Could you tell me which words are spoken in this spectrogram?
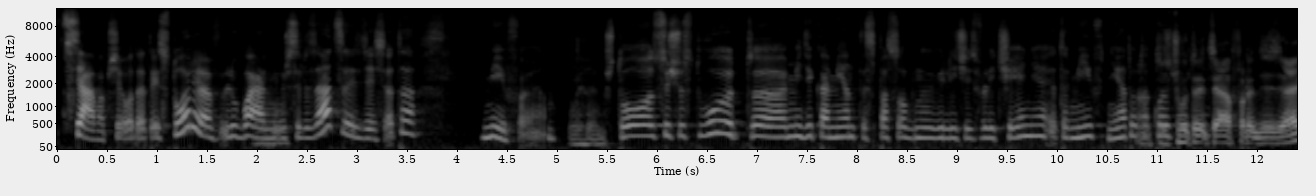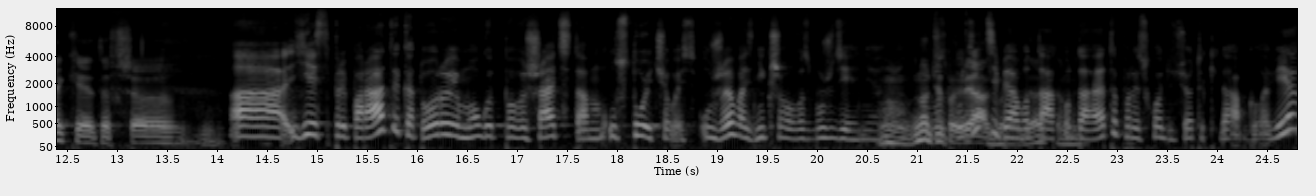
вся вообще вот эта история, любая универсализация здесь, это мифы, угу. что существуют э, медикаменты, способные увеличить влечение. Это миф, нету а, такой. То есть вот эти афродизиаки, это все. А, есть препараты, которые могут повышать там устойчивость уже возникшего возбуждения. Mm, ну, типа Возбудить Viagra, тебя да, вот так там... вот, да, это происходит все-таки да в голове,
